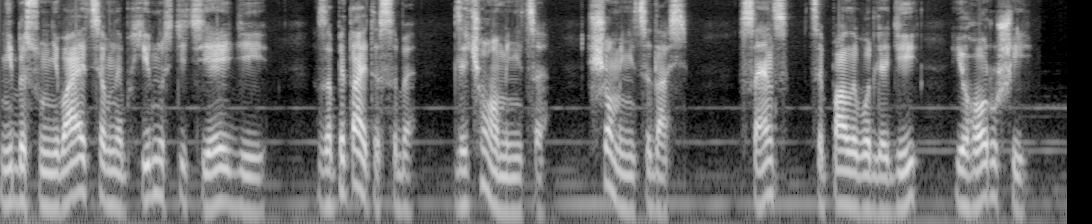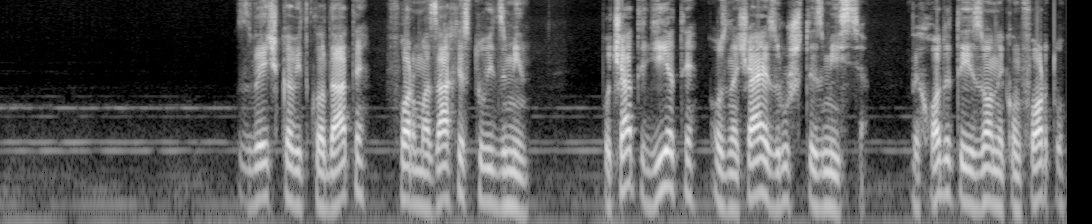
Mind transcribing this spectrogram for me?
ніби сумнівається в необхідності цієї дії. Запитайте себе, для чого мені це? Що мені це дасть? Сенс це паливо для дій, його рушій. Звичка відкладати форма захисту від змін. Почати діяти означає зрушити з місця, виходити із зони комфорту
